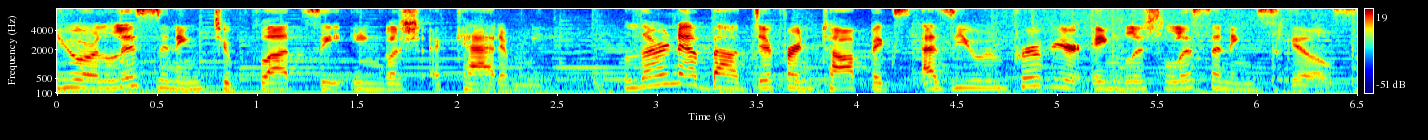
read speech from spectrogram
You are listening to Platzi English Academy. Learn about different topics as you improve your English listening skills.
